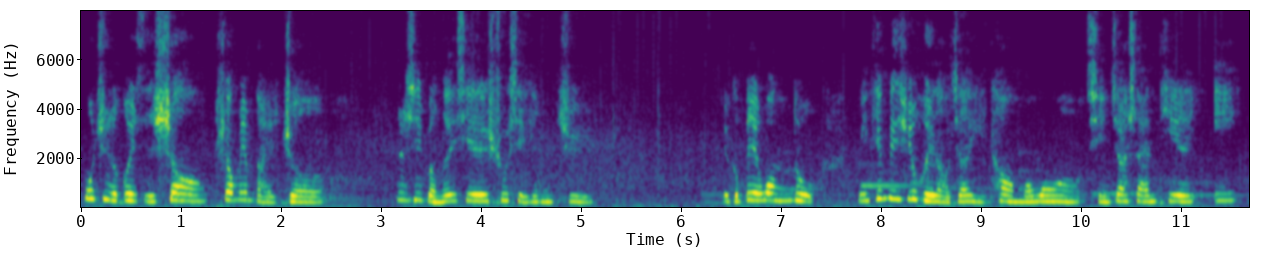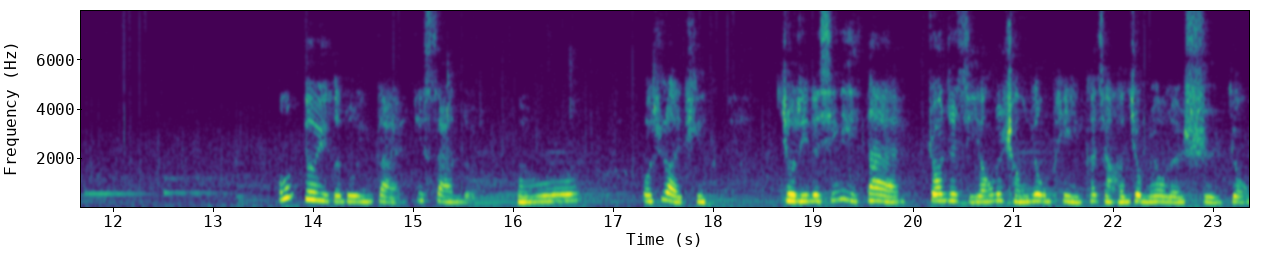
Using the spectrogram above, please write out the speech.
木质的柜子上，上面摆着日记本跟一些书写用具，有个备忘录：明天必须回老家一趟，某某某请假三天。一，哦，又一个录音带，第三个，哦，我去来听。酒店的行李袋装着几样日常用品，看起来很久没有人使用。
